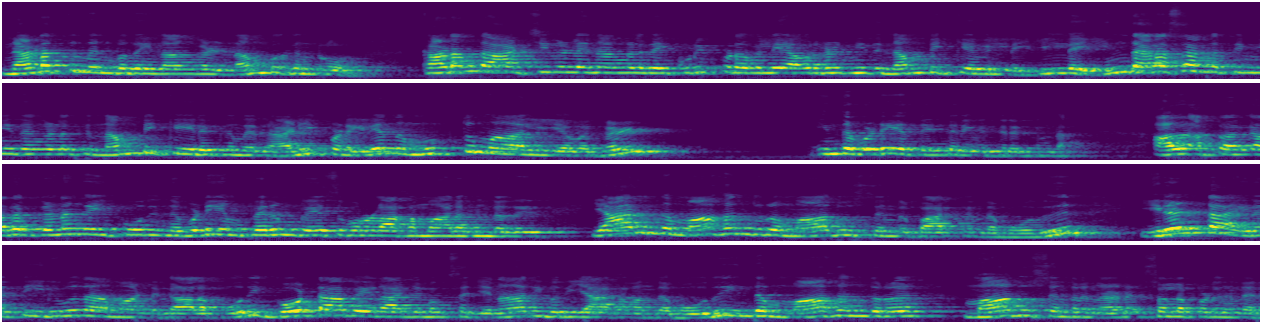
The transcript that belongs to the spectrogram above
நடத்தும் என்பதை நாங்கள் நம்புகின்றோம். கடந்த ஆட்சிகளை நாங்கள் இதை குறிப்பிடவில்லை. அவர்கள் மீது நம்பிக்கவில்லை. இல்லை. இந்த அரசாங்கத்தின் மீது எங்களுக்கு நம்பிக்கை இருக்கின்ற அடிப்படையில் அந்த முத்துமாலி அவர்கள் இந்த விடயத்தை தெரிவித்திருக்கின்றார். அது அதற்கிணங்க இப்போது இந்த விடயம் பெரும் பேசுபொருளாக மாறுகின்றது. யார் இந்த மாகந்துர மாதுஸ் என்று பார்க்கின்ற போது இரண்டாயிரத்தி இருபதாம் ஆண்டு கால போது கோட்டாபய ராஜபக்ச ஜனாதிபதியாக வந்தபோது இந்த மாகந்துர மாதுஸ் என்று சொல்லப்படுகின்ற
